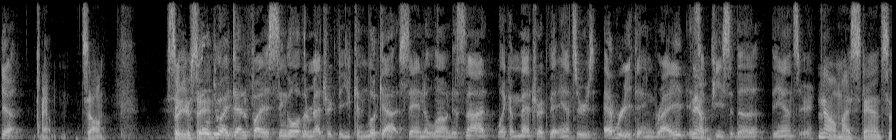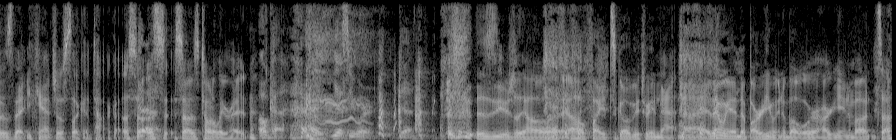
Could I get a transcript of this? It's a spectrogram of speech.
Yeah. yeah so so But you're you saying to identify a single other metric that you can look at standalone. It's not like a metric that answers everything, right? It's Yeah. a piece of the, the answer. no my stance is that you can't just look at tacos so Yeah. it's, so it's totally right Okay. yes, you were. Yeah. this is usually how how fights go between Matt and I. And then we end up arguing about what we're arguing about. So,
